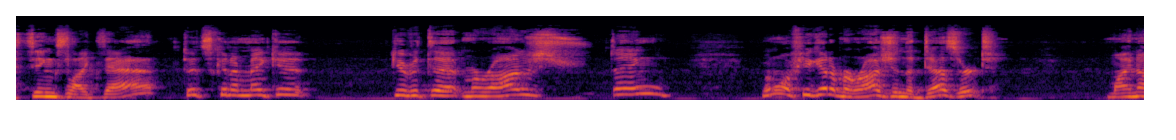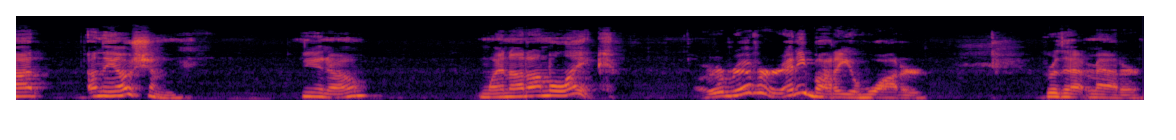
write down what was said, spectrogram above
things like that that's going to make it, give it that mirage thing. Well, if you get a mirage in the desert, why not on the ocean? You know, why not on a lake or a river, any body of water for that matter?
